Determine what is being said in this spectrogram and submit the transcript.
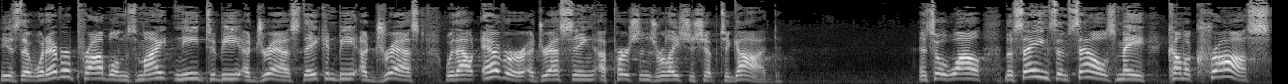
is that whatever problems might need to be addressed, they can be addressed without ever addressing a person's relationship to God. And so while the sayings themselves may come across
